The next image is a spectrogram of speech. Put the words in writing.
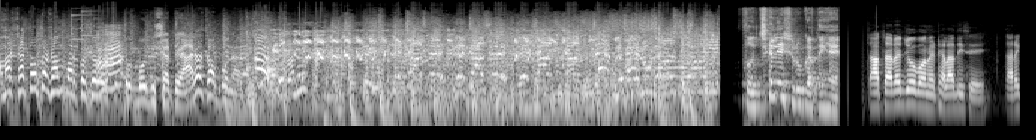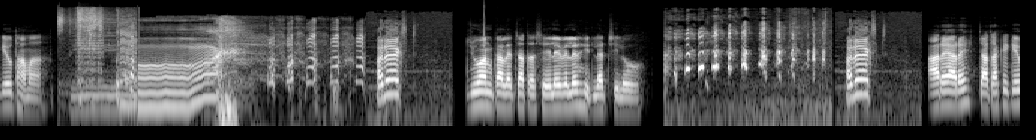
আমার সাথেও তো সম্পর্ক ছিল। বৌদির সাথে আরও সব না तो चलिए शुरू करते हैं চাচারে যৌবনে ঠেলা দিছে তারে কেউ থামা নেক্সট জুয়ান কালে চাচা সে লেভেলের হিটলার ছিল নেক্সট আরে আরে চাচাকে কেউ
